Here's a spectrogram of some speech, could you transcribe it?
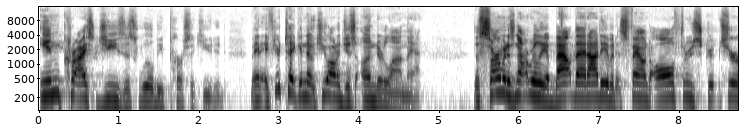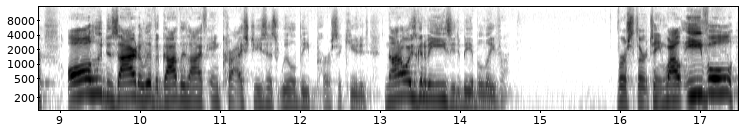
in Christ Jesus will be persecuted. Man, if you're taking notes, you ought to just underline that. The sermon is not really about that idea, but it's found all through Scripture. All who desire to live a godly life in Christ Jesus will be persecuted. Not always going to be easy to be a believer. Verse 13 While evil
